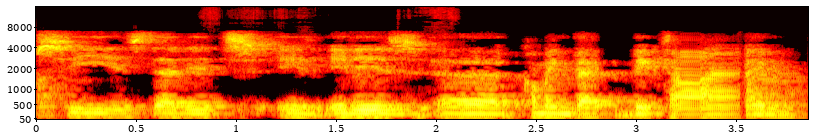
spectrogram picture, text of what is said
see is that it's it, it is uh, coming back big time.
